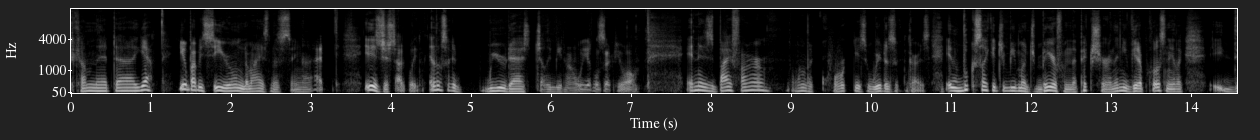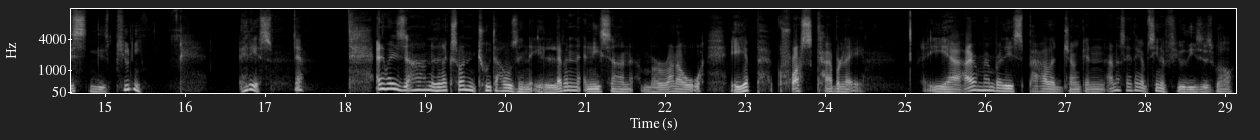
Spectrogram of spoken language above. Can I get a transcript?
come that uh, yeah, you'll probably see your own demise in this thing. Uh, it is just ugly. It looks like a weird ass jelly bean on wheels, if you will and it is by far one of the quirkiest, weirdest looking cars. It looks like it should be much bigger from the picture, and then you get up close and you're like, this thing is puny. Hideous. Yeah. Anyways, on to the next one 2011 Nissan Murano. Yep, Cross Cabriolet. Yeah, I remember these pile of junk, and honestly, I think I've seen a few of these as well.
